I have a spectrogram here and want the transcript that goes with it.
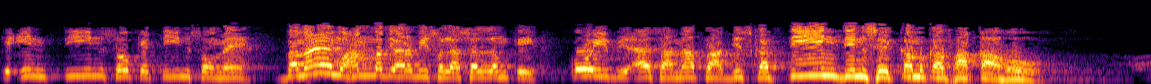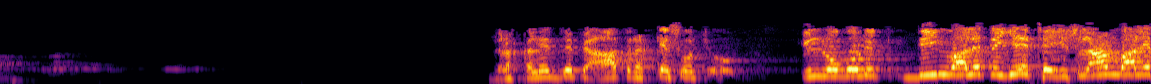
کہ ان تین سو کے تین سو میں بمائے محمد عربی صلی اللہ علیہ وسلم کی کوئی بھی ایسا نہ تھا جس کا تین دن سے کم کا فاقہ ہو۔ کلیجے پہ ہاتھ رکھ کے سوچو۔ ان لوگوں نے دین والے تو یہ تھے، اسلام والے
